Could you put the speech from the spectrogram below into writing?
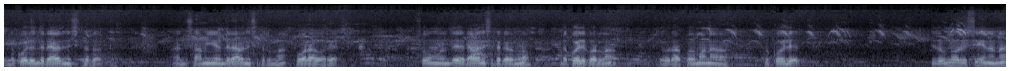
இந்த கோயில் வந்து ரேவதி நட்சத்திரம் இருக்குது அந்த சாமியை வந்து ரேவதி நட்சத்திரம் தான் போகிறவர் ஸோ அவங்க வந்து ரேவதி நட்சத்திரக்காரங்களும் இந்த கோயிலுக்கு வரலாம். இது ஒரு அற்புதமான ஒரு கோயில். இதில் இன்னொரு விஷயம் என்னென்னா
